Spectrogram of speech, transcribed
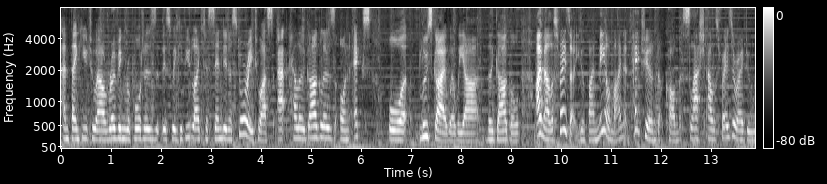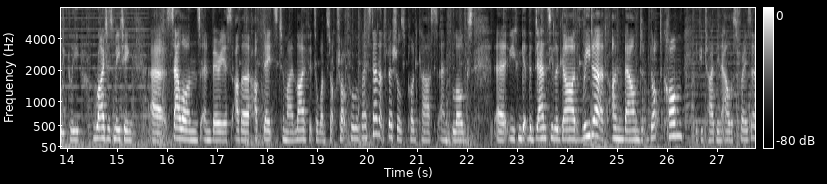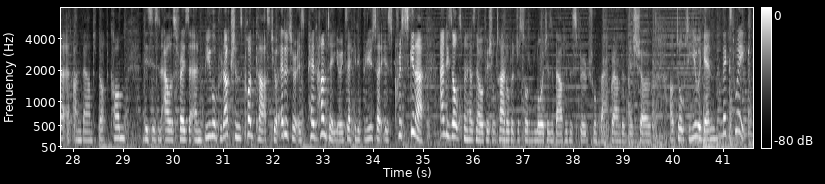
And thank you to our roving reporters this week. If you'd like to send in a story to us at Hello Garglers on X or Bluesky, where we are the Gargle. I'm Alice Fraser. You can find me online at patreon.com slash Alice Fraser. I do weekly writers meeting, uh, salons, and various other updates to my life. It's a one-stop shop for all of my stand-up specials, podcasts, and blogs. Uh, you can get the Dancy Lagarde reader at unbound.com if you type in Alice Fraser at unbound.com. This is an Alice Fraser and Bugle Productions podcast. Your editor is Ped Hunter. Your executive producer is Chris Skinner. Andy Zaltzman has no official title but just sort of loiters about in the spiritual background of this show. I'll talk to you again next week.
